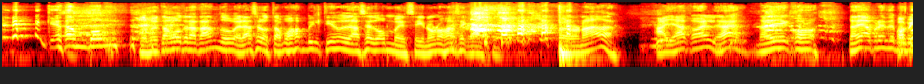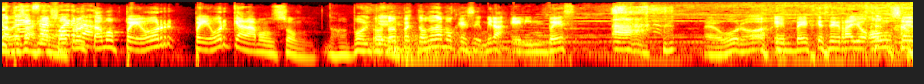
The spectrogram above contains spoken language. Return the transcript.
Qué lambón. Nosotros estamos tratando, ¿verdad? Se lo estamos advirtiendo desde hace dos meses y no nos hace caso. Pero nada. Allá, ¿cuál? ¿verdad? Nadie, cono- nadie aprende por Papi, cabeza ¿Ustedes se ajena. nosotros acuerdan? estamos peor, peor que Adamonzón. No, ¿por qué? Nosotros, estamos que sí, mira, el Inves, Ah, Seguro. en vez que ese rayo 11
